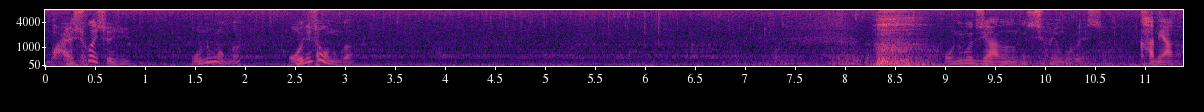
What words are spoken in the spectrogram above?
뭐 알 수가 있어야지. 오는 건가? 어디서 오는 거야? 하, 오는 건지 안 오는 건지 전혀 모르겠어. 감이 안 와.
